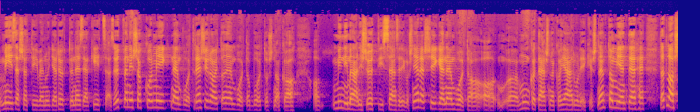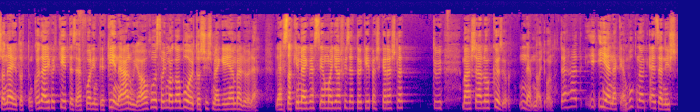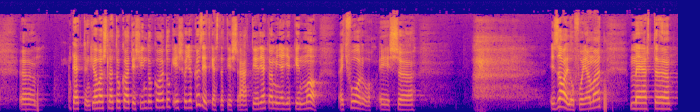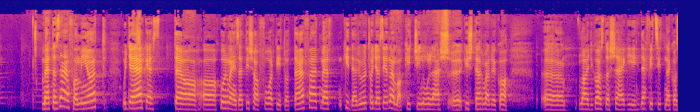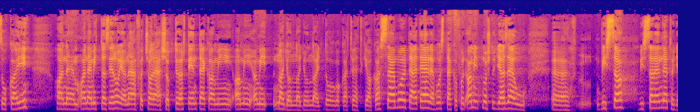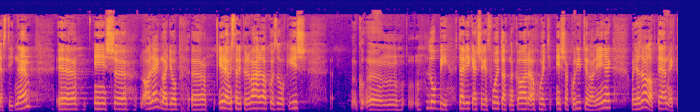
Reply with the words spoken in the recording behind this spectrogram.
méz esetében ugye rögtön 1250, és akkor még nem volt rezsi rajta, nem volt a boltosnak a, a minimális 5-10 százalékos nyeressége, nem volt a, a, a munkatársnak a járulék, és nem tudom milyen terhe. Tehát lassan eljutottunk odáig, hogy 2000 forintért kéne árulja ahhoz, hogy maga a boltos is megéljen belőle. Lesz, aki megveszi a magyar fizetőképes kereslet tű vásárlók közül? Nem nagyon. Tehát ilyeneken buknak, ezen is ö, tettünk javaslatokat és indokoltuk, és hogy a közétkeztetésre áttérjek, ami egyébként ma egy forró és, ö, és zajló folyamat, mert, ö, mert az áfa miatt ugye elkezdte a, a kormányzat is a fordított áfát, mert kiderült, hogy azért nem a kicsi nullás kistermelők a nagy gazdasági deficitnek az okai, hanem, hanem itt azért olyan áfa csalások történtek, ami, ami, ami nagyon-nagyon nagy dolgokat vett ki a kasszából. Tehát erre hozták, a, amit most ugye az EU vissza, visszarendelt, hogy ezt így nem, és a legnagyobb élelmiszeripari vállalkozók is lobby tevékenységet folytatnak arra, hogy, és akkor itt jön a lényeg, hogy az alaptermék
